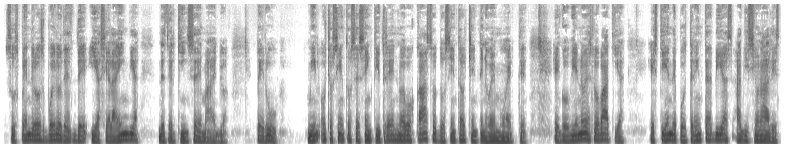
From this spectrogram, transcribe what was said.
suspende los vuelos desde y hacia la India desde el 15 de mayo. Perú, 1.863 nuevos casos, 289 muertes. El gobierno de Eslovaquia extiende por 30 días adicionales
